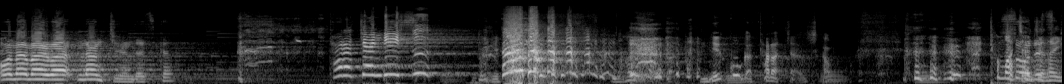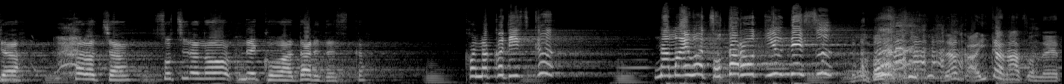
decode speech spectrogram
お名前は何て言うんですか？タラちゃんです。猫がタラちゃんしかも。たまちゃんじゃないんだ。そうですか。タラちゃんそちらの猫は誰ですか？この子ですか。名前はゾタロウって言うんです。なんかいたなそんなやつ。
